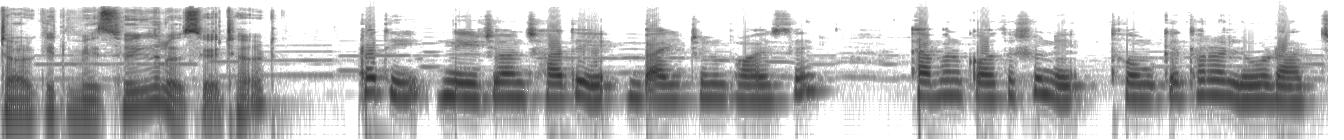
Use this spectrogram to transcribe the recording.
টার্গেট মিস হয়ে গেল সুইটহার্ট হঠাৎই নির্জন ছাদে ব্যারিটন ভয়েসে এমন কথা শুনে থমকে ধরালো রাজ্য।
